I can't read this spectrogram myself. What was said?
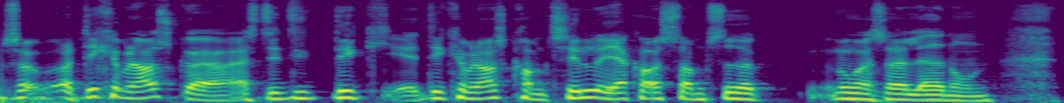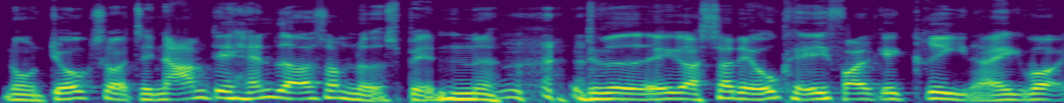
så, og det kan man også gøre. Altså det, det, det, det kan man også komme til, og jeg kan også samtidig, nu har jeg så lavet nogle, nogle jokes, og det, nah, det handlede også om noget spændende, du ved, ikke? og så er det okay, folk ikke griner, ikke? Hvor,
